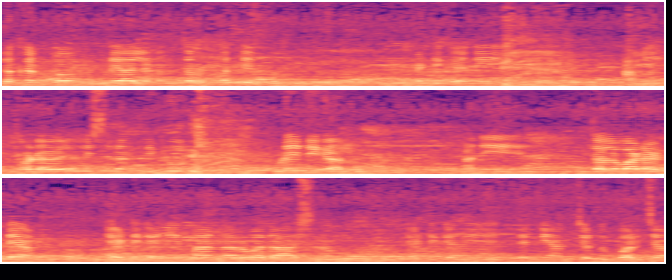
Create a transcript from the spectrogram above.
लखनगाव पुढे आल्यानंतर फतेपूर या ठिकाणी आम्ही थोड्या वेळ विश्रांती घेऊन पुढे निघालो. आणि तलवाडा डॅम या ठिकाणी मा नर्मदा आश्रम या ठिकाणी त्यांनी आमच्या दुपारच्या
